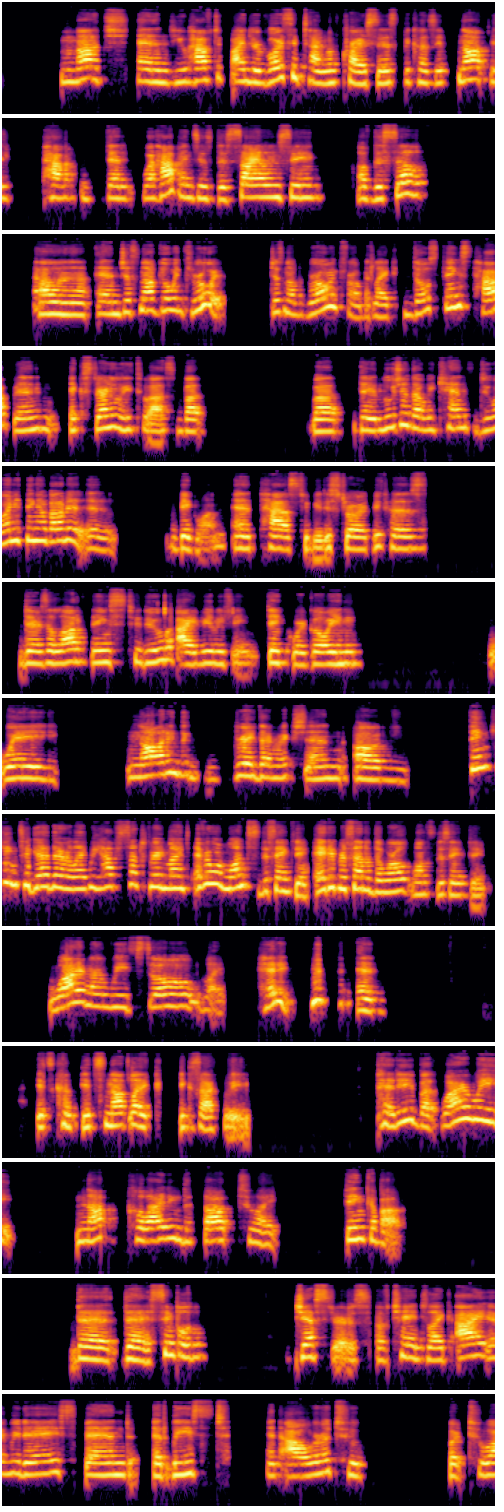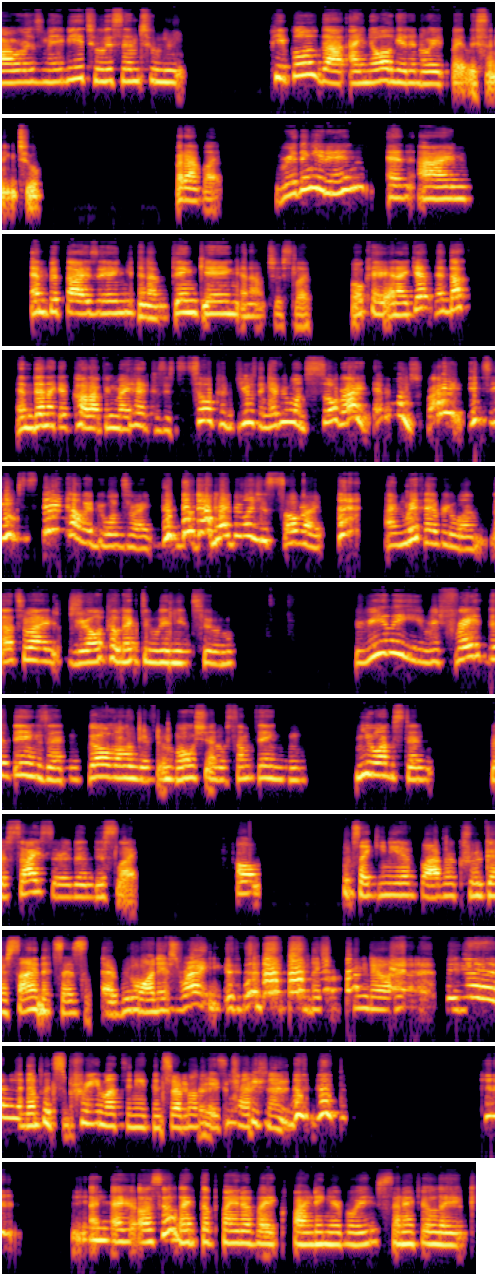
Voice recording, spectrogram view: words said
much, and you have to find your voice in time of crisis because if not, it ha- then what happens is the silencing of the self, uh, and just not going through it, just not growing from it. Like those things happen externally to us, but but the illusion that we can't do anything about it is a big one and has to be destroyed because there's a lot of things to do. I really think think we're going way not in the great direction of thinking together like we have such great minds. Everyone wants the same thing. 80% of the world wants the same thing. Why are we so like heady? and it's it's not like exactly petty, but why are we not colliding the thought to like think about the the simple gestures of change? Like I every day spend at least an hour to or two hours maybe to listen to people that I know I'll get annoyed by listening to. But I'm like breathing it in and I'm empathizing and I'm thinking and I'm just like, okay. And I get, and that, and then I get caught up in my head because it's so confusing. Everyone's so right. Everyone's right. It's insane how everyone's right. Everyone's just so right. I'm with everyone. That's why we all collectively need to really rephrase the things and go along with emotion of something nuanced and preciser than this like oh It's like you need a Barbara Kruger sign that says everyone is right. Like, you know, yeah and then put Supreme underneath so everyone pays attention. I, I also like the point of like finding your voice and I feel like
